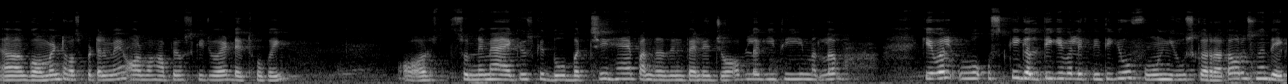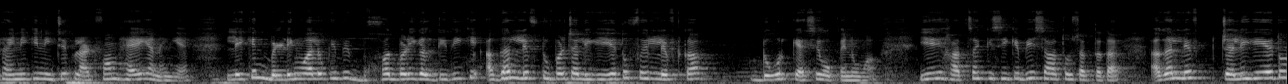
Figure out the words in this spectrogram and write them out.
गवर्नमेंट हॉस्पिटल में और वहाँ पे उसकी जो है डेथ हो गई। और सुनने में आया कि उसके दो बच्चे हैं, पंद्रह दिन पहले जॉब लगी थी मतलब केवल वो, उसकी गलती केवल इतनी थी कि वो फ़ोन यूज़ कर रहा था और उसने देखा ही नहीं कि नीचे प्लेटफॉर्म है या नहीं है। लेकिन बिल्डिंग वालों की भी बहुत बड़ी गलती थी कि अगर लिफ्ट ऊपर चली गई है तो फिर लिफ्ट का डोर कैसे ओपन हुआ? ये हादसा किसी के भी साथ हो सकता था। अगर लिफ्ट चली गई है तो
